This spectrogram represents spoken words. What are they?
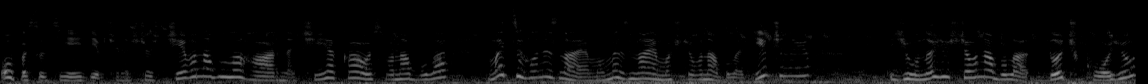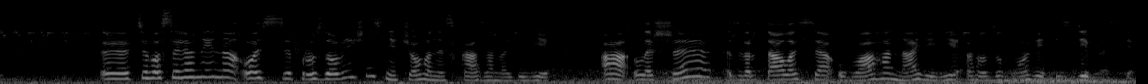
опису цієї дівчини. Що чи вона була гарна, чи яка ось вона була. Ми цього не знаємо. Ми знаємо, що вона була дівчиною, юною, що вона була дочкою е, цього селянина. Ось про зовнішність нічого не сказано її, а лише зверталася увага на її розумові здібності.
